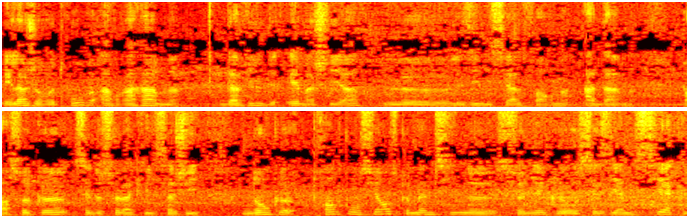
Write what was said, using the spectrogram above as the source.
Et là je retrouve Abraham, David et Mashiach, les initiales forment Adam parce que c'est de cela qu'il s'agit. Donc prendre conscience que même si ce n'est qu'au XVIe siècle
